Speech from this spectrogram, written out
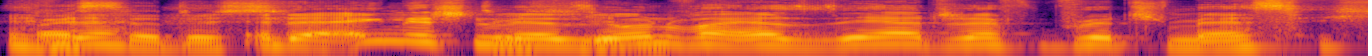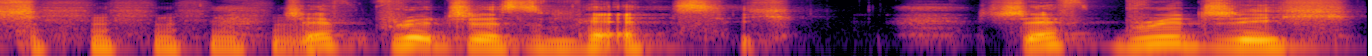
In, weißt der, du, durch. in der englischen Version war er sehr Jeff Bridge-mäßig. Jeff Bridges-mäßig. Jeff Bridgig.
